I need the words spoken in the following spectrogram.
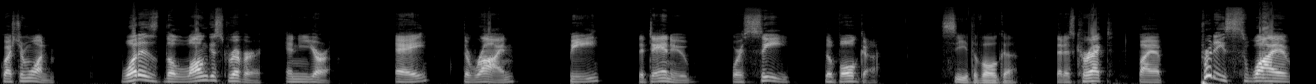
question one What is the longest river in Europe? A. The Rhine. B. The Danube. Or C. The Volga. C, the Volga. That is correct by a pretty wide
